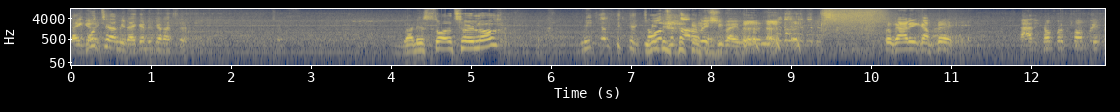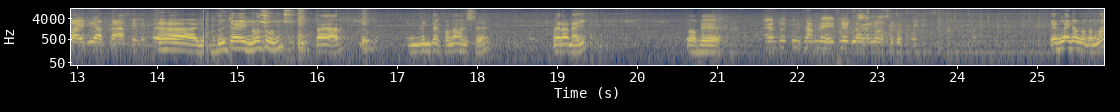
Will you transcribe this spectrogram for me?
ডাইকা বুঝছি আমি ডাইকা ডিকা রাখছে। গাড়ি চলছে হইল তো আরও বেশি ভাই বুঝলেন না? তো গাড়ি আপনি গাড়ি সম্পর্কে কম বেশি আইডিয়া আপনার আছে। হ্যাঁ দুইটাই নতুন টায়ার। ইঞ্জিনটা খোলা হয়েছে প্যারা নাই। তবে নতুন সামনে হেডলাইট লাগানো আছে হেডলাইটও নতুন না?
